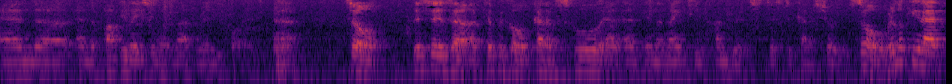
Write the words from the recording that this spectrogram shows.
And, uh, and the population was not ready for it. so this is a, a typical kind of school at, at, in the 1900s, just to kind of show you. So we're looking at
